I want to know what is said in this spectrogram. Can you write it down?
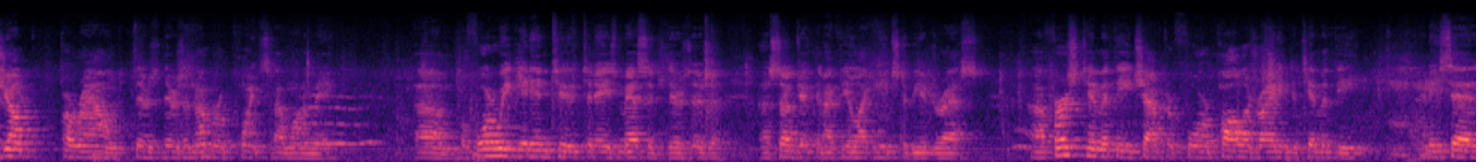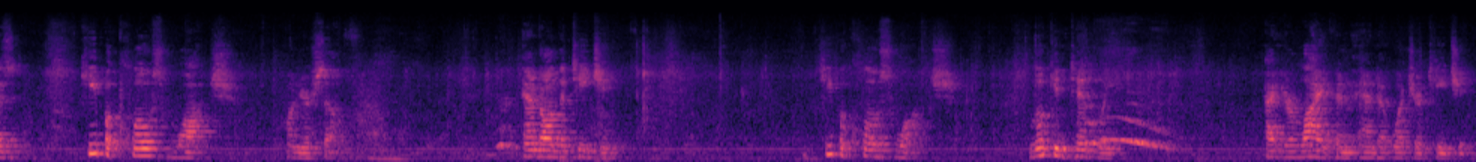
Jump around. There's, there's a number of points that I want to make. Um, before we get into today's message, there's, there's a, a subject that I feel like needs to be addressed. Uh, 1 Timothy chapter 4, Paul is writing to Timothy, and he says, Keep a close watch on yourself and on the teaching. Keep a close watch. Look intently at your life and, and at what you're teaching.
